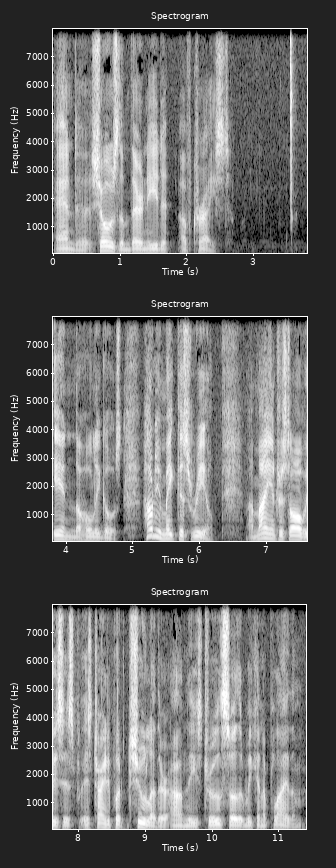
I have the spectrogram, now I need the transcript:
and uh, shows them their need of Christ in the Holy Ghost. How do you make this real? Uh, my interest always is, is trying to put shoe leather on these truths so that we can apply them.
